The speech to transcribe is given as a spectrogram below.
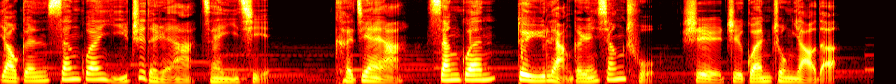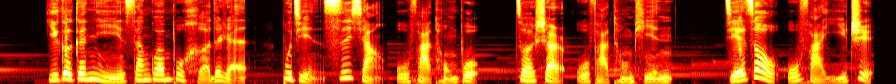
要跟三观一致的人啊在一起。可见啊，三观对于两个人相处是至关重要的。一个跟你三观不合的人，不仅思想无法同步，做事儿无法同频，节奏无法一致，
